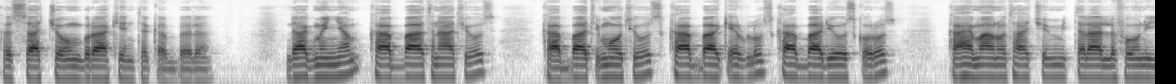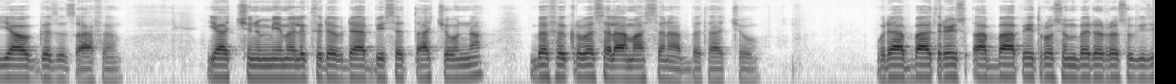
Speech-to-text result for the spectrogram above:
ከእሳቸውም ቡራኬን ተቀበለ። ዳግመኛም ከአባ አትናቴዎስ ከአባ ጢሞቴዎስ ከአባ ቄርሎስ ከአባ ዲዮስቆሮስ ከሃይማኖታቸው የሚተላለፈውን እያወገዘ ጻፈ። ያችንም የመልእክት ደብዳቤ ሰጣቸውና በፍቅር በሰላም አሰናበታቸው። ወደ አባ ጴጥሮስን በደረሱ ጊዜ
